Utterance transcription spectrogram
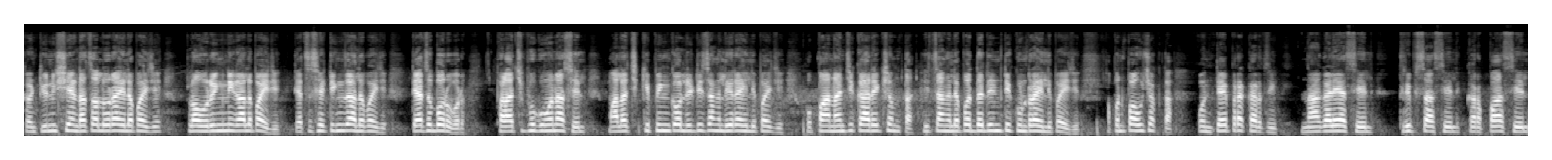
कंटिन्यू शेंडा चालू राहिला पाहिजे फ्लॉवरिंग निघालं पाहिजे त्याचं सेटिंग झालं पाहिजे. त्याचबरोबर फळाची फुगवण असेल मालाची किपिंग क्वालिटी चांगली राहिली पाहिजे व पानांची कार्यक्षमता ही चांगल्या पद्धतीने टिकून राहिली पाहिजे. आपण पाहू शकता कोणत्याही प्रकारची नागाळे असेल थ्रिप्स असेल करपा असेल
